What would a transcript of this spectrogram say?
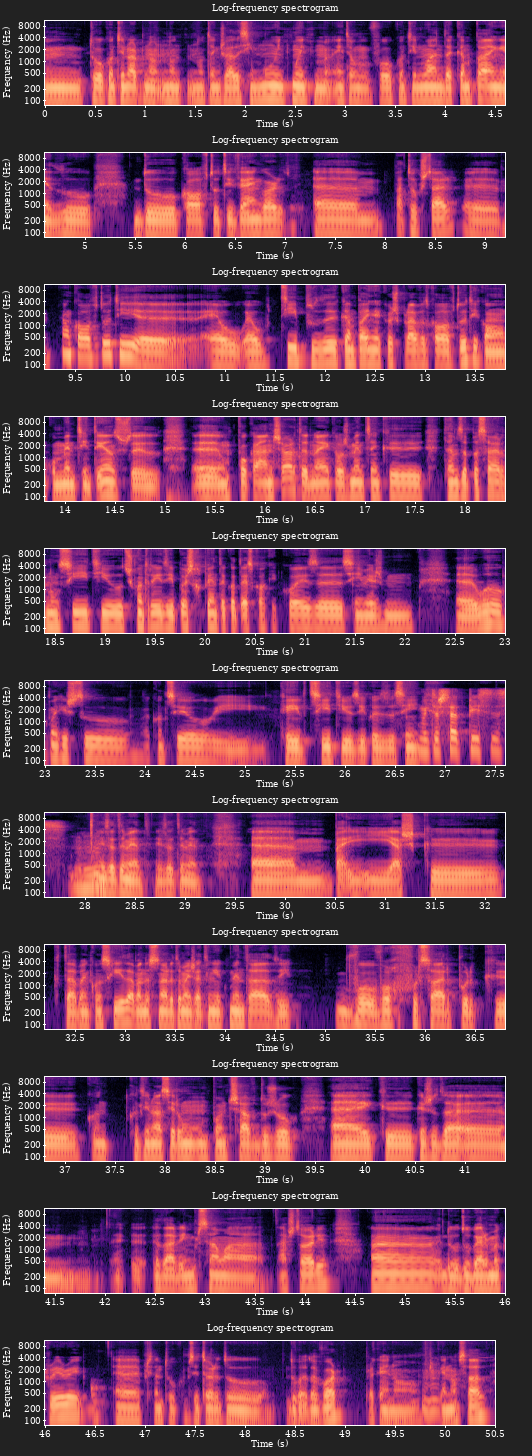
um, estou a continuar, não, não, não tenho jogado assim muito, muito, então vou continuando a campanha do, do Call of Duty Vanguard. Um, estou a gostar. Uh, é um Call of Duty, uh, é, o, é o tipo de campanha que eu esperava de Call of Duty, com, com momentos intensos, uh, um pouco a Uncharted, não é? Aqueles momentos em que estamos a passar num sítio descontraídos e depois de repente acontece qualquer coisa, assim mesmo, uh, uou, como é que isto aconteceu? E cair de sítios e coisas assim. Muitas set pieces. Exatamente, exatamente. Um, pá, e, e acho que, que está bem conseguido. A banda sonora também já tinha comentado e vou, vou reforçar porque con- continua a ser um, um ponto-chave do jogo eh, e que, que ajuda a, a- a dar imersão à, à história ah, do, do Bear McCreary, eh, portanto, o compositor do, do God of War, para quem não, para quem não sabe.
